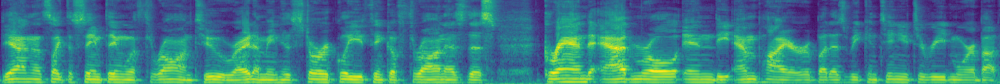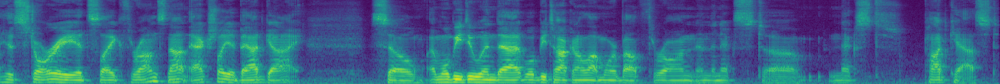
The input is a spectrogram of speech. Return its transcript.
Yeah, and that's like the same thing with Thrawn too, right? I mean, historically, you think of Thrawn as this grand admiral in the Empire, but as we continue to read more about his story, it's like Thrawn's not actually a bad guy. So, and we'll be doing that. We'll be talking a lot more about Thrawn in the next uh, next podcast.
